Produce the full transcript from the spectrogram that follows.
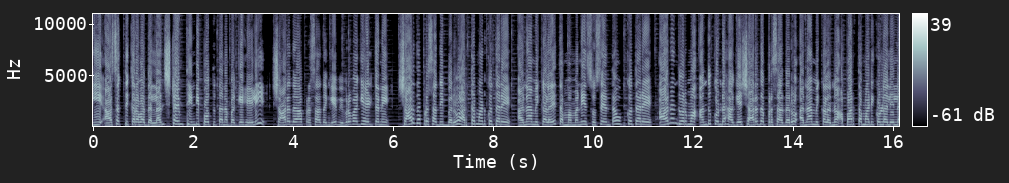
ಈ ಆಸಕ್ತಿಕರವಾದ ಲಂಚ್ ಟೈಮ್ ತಿಂಡಿ ಪೋತುತನ ಬಗ್ಗೆ ಹೇಳಿ ಶಾರದಾ ಪ್ರಸಾದಂಗೆ ವಿವರವಾಗಿ ಹೇಳ್ತಾನೆ. ಶಾರದಾ ಪ್ರಸಾದ್ ಇಬ್ಬರು ಅರ್ಥ ಮಾಡ್ಕೋತಾರೆ. ಅನಾಮಿಕಳೇ ತಮ್ಮ ಮನೆ ಸೊಸೆ ಅಂತ ಒಪ್ಕೋತಾರೆ. ಆನಂದ್ ವರ್ಮ ಅಂದುಕೊಂಡ ಹಾಗೆ ಶಾರದಾ ಪ್ರಸಾದರು ಅನಾಮಿಕಳನ್ನು ಅಪಾರ್ಥ ಮಾಡಿಕೊಳ್ಳಲಿಲ್ಲ.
